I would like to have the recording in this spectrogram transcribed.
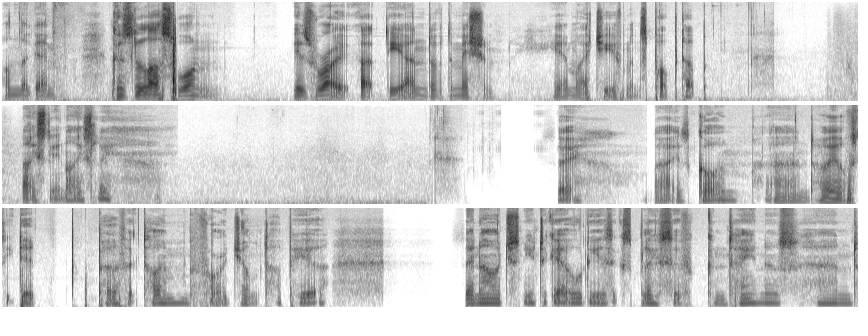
on the game. Because the last one is right at the end of the mission. Here my achievements popped up nicely, nicely. So that is gone, and I obviously did perfect time before I jumped up here. So now I just need to get all these explosive containers and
